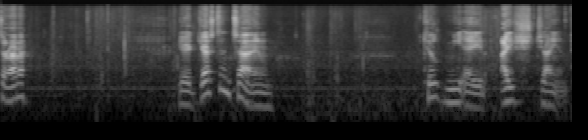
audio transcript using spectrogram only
Serana. You're just in time. Killed me an ice giant.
